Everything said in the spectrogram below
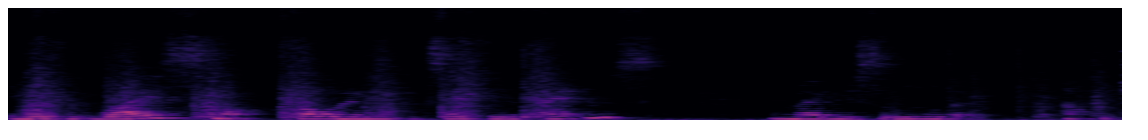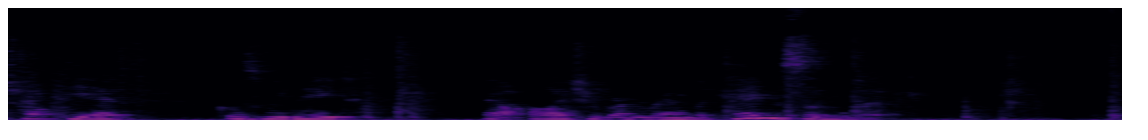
in different ways, not following exactly the patterns. And maybe just a little bit up the top here because we need our eye to run around the canvas a little bit.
